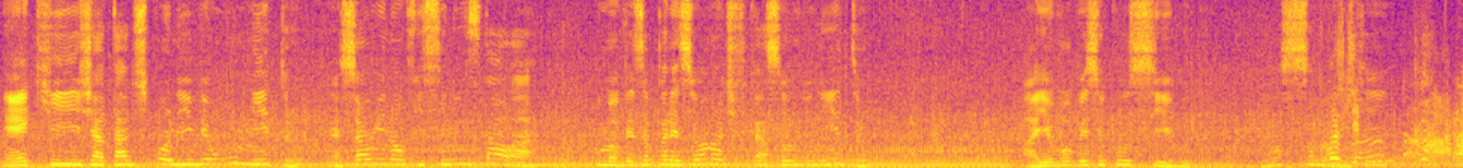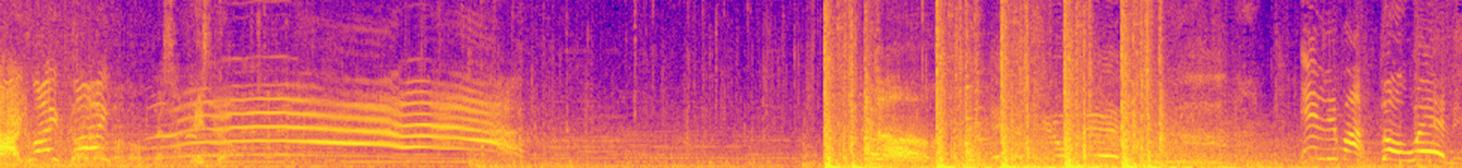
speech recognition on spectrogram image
é que já está disponível o Nitro. É só eu ir na oficina e instalar. Uma vez apareceu a notificação do Nitro, aí eu vou ver se eu consigo. Nossa, mano. Mas que... Caralho! Vai, vai! Não, não, dessa vez não. Ele matou ele!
